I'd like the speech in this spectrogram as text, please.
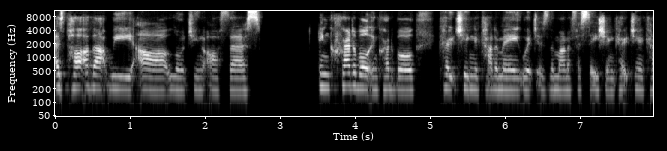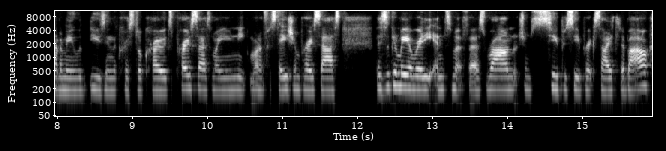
As part of that, we are launching our first incredible, incredible coaching academy, which is the manifestation coaching academy with using the crystal codes process, my unique manifestation process. This is going to be a really intimate first round, which I'm super, super excited about.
